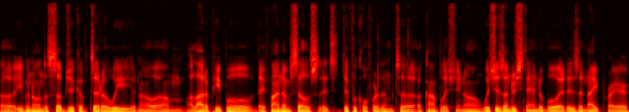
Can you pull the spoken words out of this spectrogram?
uh, even on the subject of Taraweeh, you know, um, a lot of people they find themselves it's difficult for them to accomplish, you know, which is understandable. It is a night prayer,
